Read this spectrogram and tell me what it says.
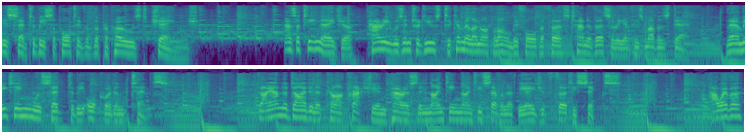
is said to be supportive of the proposed change. As a teenager, Harry was introduced to Camilla not long before the first anniversary of his mother's death. Their meeting was said to be awkward and tense. Diana died in a car crash in Paris in 1997 at the age of 36. However,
